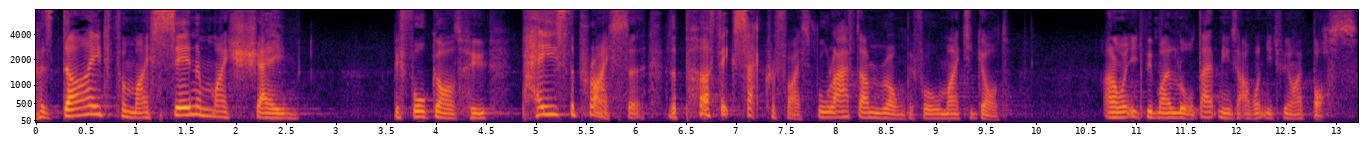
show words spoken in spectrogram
has died for my sin and my shame before God, who pays the price, uh, the perfect sacrifice for all I've done wrong before Almighty God. And I want you to be my Lord. That means I want you to be my boss.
